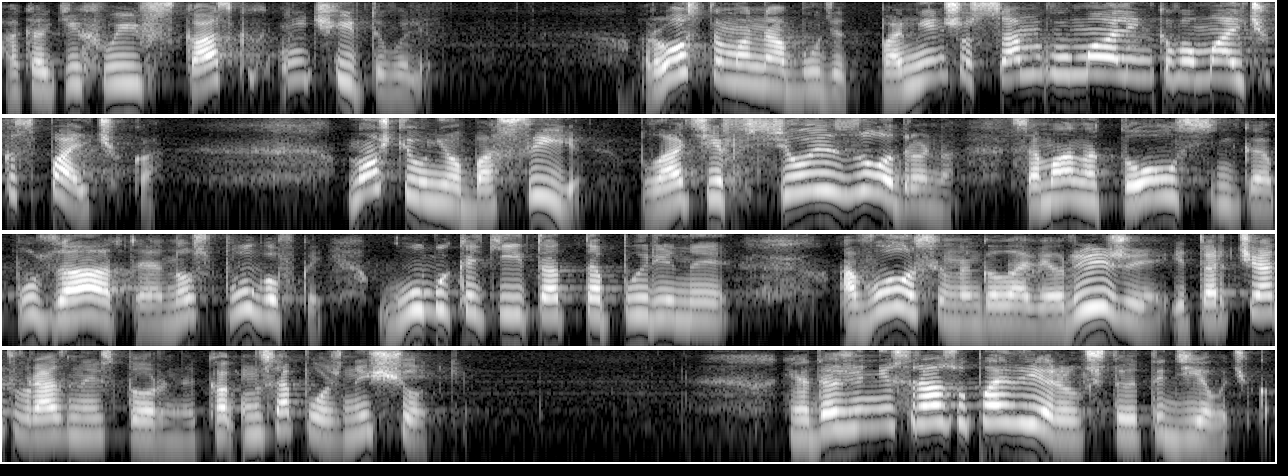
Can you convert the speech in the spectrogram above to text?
о каких вы и в сказках не читывали. Ростом она будет поменьше самого маленького мальчика с пальчика. Ножки у нее босые, платье все изодрано, сама она толстенькая, пузатая, но с пуговкой, губы какие-то оттопыренные, а волосы на голове рыжие и торчат в разные стороны, как на сапожной щетке. Я даже не сразу поверил, что это девочка.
